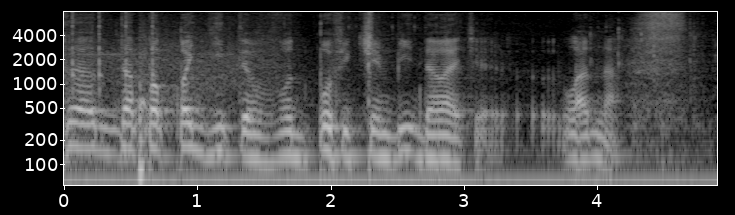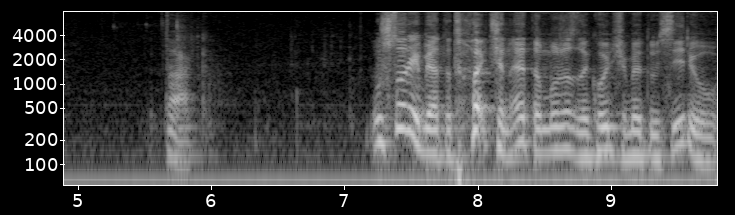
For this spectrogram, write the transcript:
Да, да попади ты, вот пофиг чем бить, давайте. Ладно. Так. Ну что, ребята, давайте на этом уже закончим эту серию.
